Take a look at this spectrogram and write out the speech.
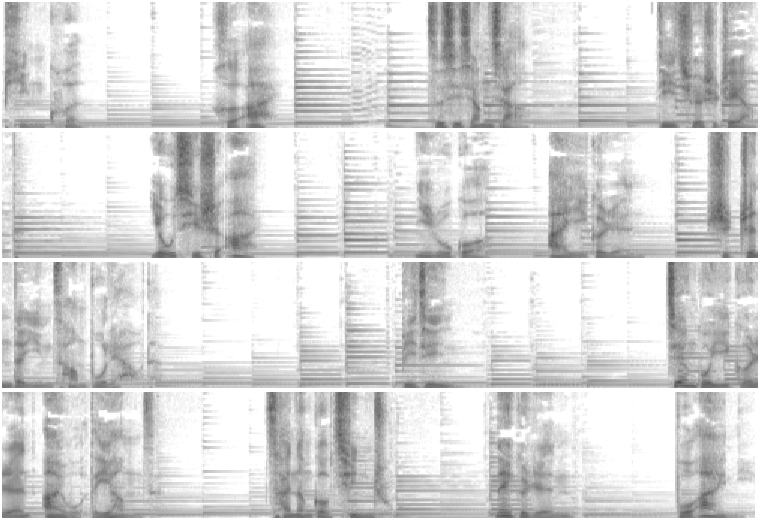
贫困和爱。仔细想想，的确是这样的。尤其是爱，你如果爱一个人，是真的隐藏不了的。毕竟，见过一个人爱我的样子，才能够清楚，那个人不爱你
